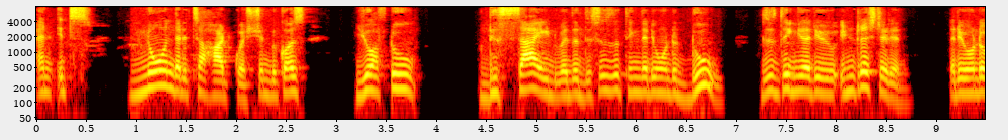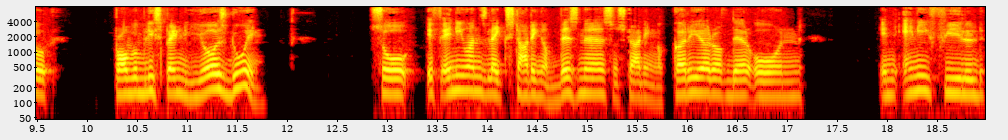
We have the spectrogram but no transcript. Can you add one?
And it's known that it's a hard question because you have to decide whether this is the thing that you want to do. This is the thing that you're interested in that you want to probably spend years doing. So if anyone's like starting a business or starting a career of their own in any field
